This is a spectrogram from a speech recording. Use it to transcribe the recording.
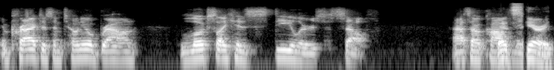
in practice, Antonio Brown looks like his Steelers self. That's how confident. That's scary.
